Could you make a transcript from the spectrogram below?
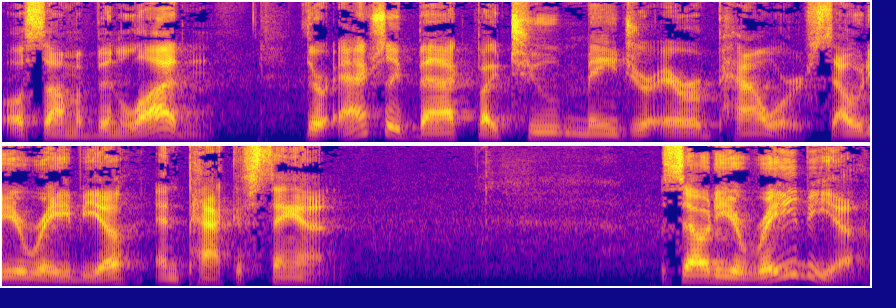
Osama bin Laden, they're actually backed by two major Arab powers, Saudi Arabia and Pakistan. Saudi Arabia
